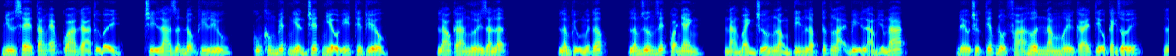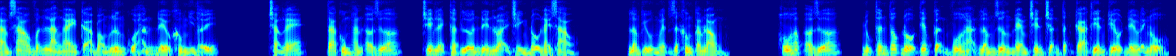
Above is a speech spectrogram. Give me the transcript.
Như xe tăng ép qua gà từ bầy, chỉ là dẫn động khí lưu, cũng không biết nghiền chết nhiều ít thiên kiêu. Lao ca ngươi gian lận. Lâm cửu nguyệt gấp, lâm dương giết quá nhanh, nàng bành trướng lòng tin lập tức lại bị làm hiếm nát. Đều trực tiếp đột phá hơn năm mươi cái tiểu cảnh giới, làm sao vẫn là ngay cả bóng lưng của hắn đều không nhìn thấy. Chẳng lẽ, ta cùng hắn ở giữa, trên lệch thật lớn đến loại trình độ này sao? Lâm cửu nguyệt rất không cam lòng. Hô hấp ở giữa, nhục thân tốc độ tiếp cận vô hạn lâm dương đem trên trận tất cả thiên kiêu đều đánh nổ.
